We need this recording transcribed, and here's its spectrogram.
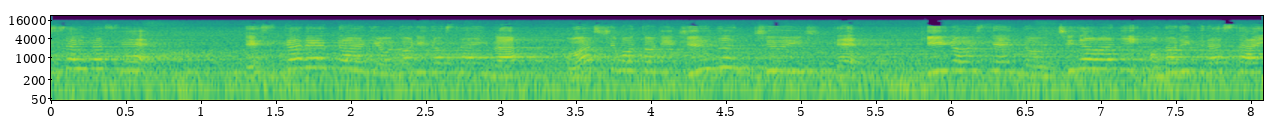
っしゃいませ。エスカレーターにお乗りの際はお足元に十分注意して黄色い線の内側にお乗りください。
